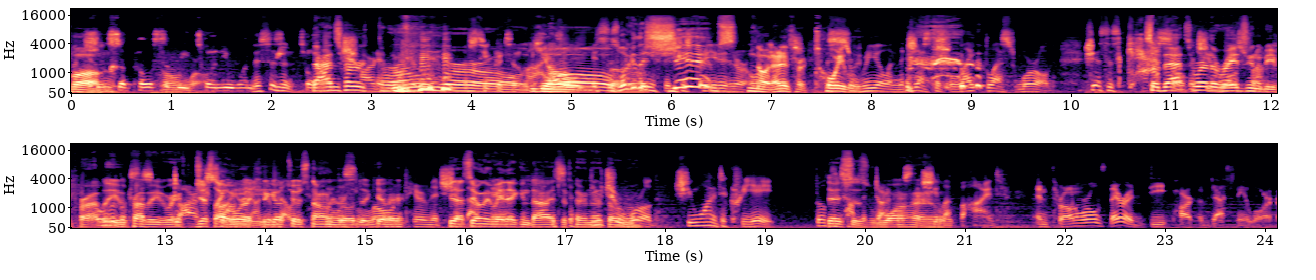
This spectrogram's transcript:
fuck? she's supposed to be 21 This isn't- That's her throne world. Yo. It's look at the place that she's created shit. in her own No, that is her toilet. This surreal and majestic, light-blessed world. She has this So that's where she the raid's gonna be. Probably, probably we're dark, just like stormy Oryx, you go to a stone world to kill her. pyramid Yeah, ship that's the only way they can die is if they're in the throne world. world she wanted to create, built This atop is the darkness that she wild. left behind. And throne worlds, they're a deep part of Destiny lore.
